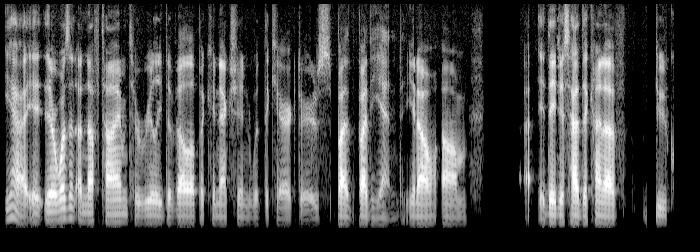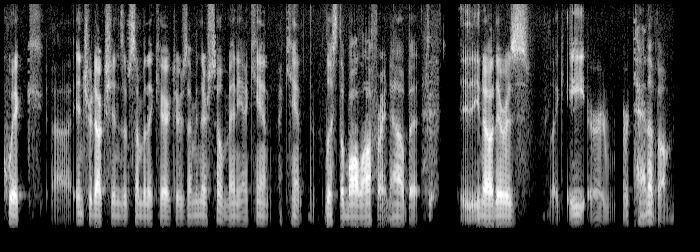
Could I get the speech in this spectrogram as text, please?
yeah, it, there wasn't enough time to really develop a connection with the characters by by the end. You know, um, uh, they just had to kind of do quick uh, introductions of some of the characters. I mean, there's so many. I can't I can't list them all off right now, but you know, there was like eight or or ten of them,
